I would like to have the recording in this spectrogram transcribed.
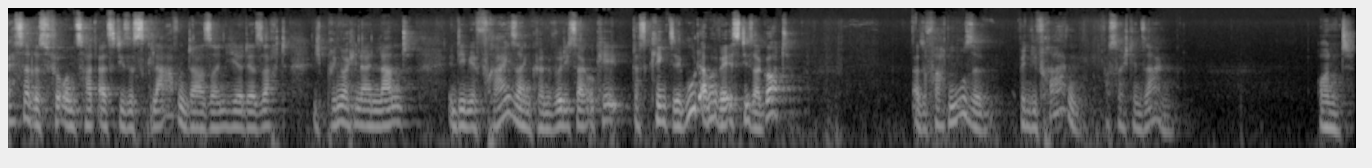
Besseres für uns hat als dieses Sklavendasein hier, der sagt, ich bringe euch in ein Land, in dem ihr frei sein könnt, würde ich sagen, okay, das klingt sehr gut, aber wer ist dieser Gott? Also fragt Mose, wenn die fragen, was soll ich denn sagen? Und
